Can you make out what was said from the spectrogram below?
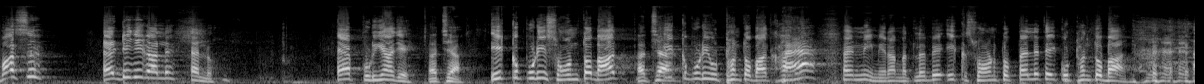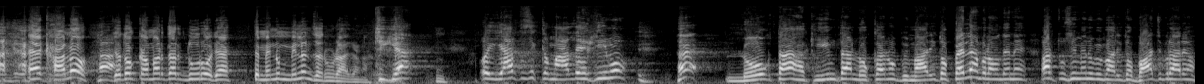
ਬਸ ਐਡੀ ਜੀ ਗੱਲ ਹੈ ਇਹ ਲੋ ਇਹ ਪੁੜੀਆਂ ਜੇ ਅੱਛਾ ਇੱਕ ਪੁੜੀ ਸੌਣ ਤੋਂ ਬਾਅਦ ਅੱਛਾ। ਇੱਕ ਪੁੜੀ ਉੱਠਣ ਤੋਂ ਬਾਅਦ ਖਾ ਹੈਂ? ਲਓ। ਇਹ ਨਹੀਂ ਮੇਰਾ ਮਤਲਬ ਹੈ ਇੱਕ ਸੌਣ ਤੋਂ ਪਹਿਲੇ ਤੇ ਇੱਕ ਉੱਠਣ ਤੋਂ ਬਾਅਦ ਇਹ ਖਾ ਲਓ ਹਾਂ। ਜਦੋਂ ਕਮਰ ਦਰਦ ਦੂਰ ਹੋ ਜਾਏ ਤੇ ਮੈਨੂੰ ਮਿਲਣ ਜ਼ਰੂਰ ਆ ਜਾਣਾ ਠੀਕ ਹੈ ਓ ਯਾਰ ਤੁਸੀਂ ਕਮਾਲ ਦੇ ਹਕੀਮ ਹੋ ਹੈ ਲੋਕ ਤਾਂ ਹਕੀਮ ਤਾਂ ਲੋਕਾਂ ਨੂੰ ਬਿਮਾਰੀ ਤੋਂ ਪਹਿਲਾਂ ਬੁਲਾਉਂਦੇ ਨੇ ਔਰ ਤੁਸੀਂ ਮੈਨੂੰ ਬਿਮਾਰੀ ਤੋਂ ਬਾਅਦ ਚ ਬੁਲਾ ਰਹੇ ਹੋ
